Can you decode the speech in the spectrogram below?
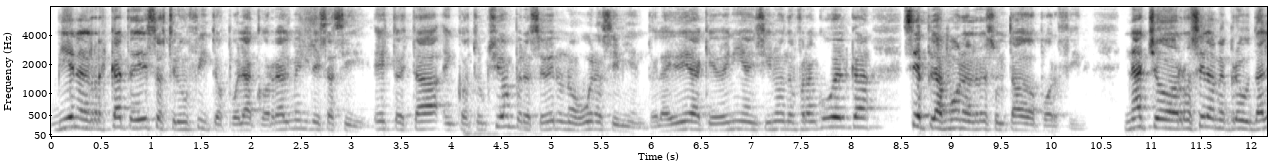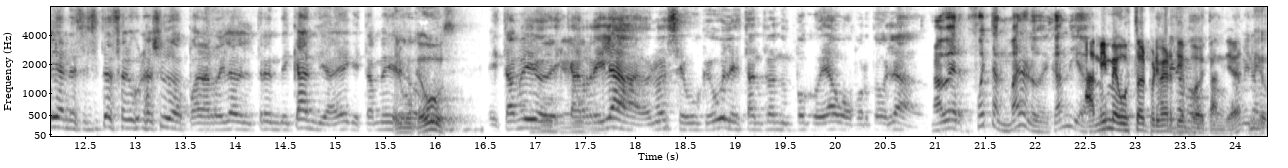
viene el rescate de esos triunfitos, Polaco. Realmente es así. Esto está en construcción, pero se ven unos buenos cimientos. La idea que venía insinuando Franco Huelca se plasmó en el resultado por fin. Nacho Rosela me pregunta, Lea, ¿necesitas alguna ayuda para arreglar el tren de Candia? eh? Que está medio, El buquebús. está medio descarrilado, ¿no? Ese buquebús le está entrando un poco de agua por todos lados. A ver, ¿fue tan malo lo de Candia? A mí me gustó el primer no tiempo de Candia. ¿eh? no Me,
